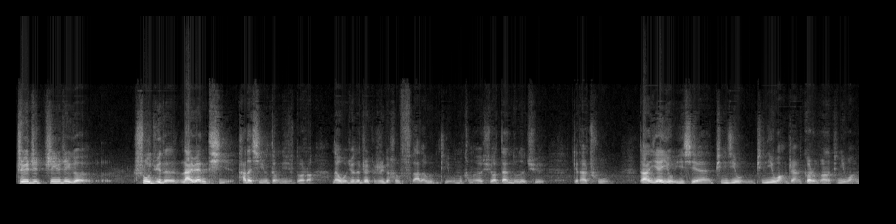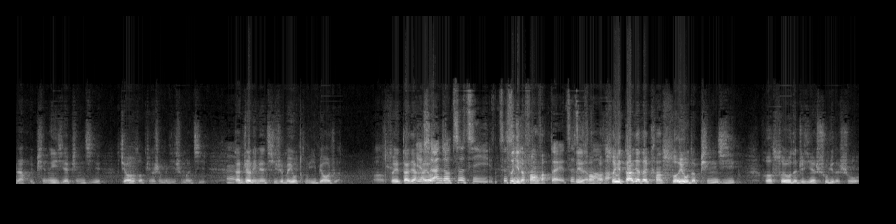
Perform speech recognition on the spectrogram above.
至于这至于这个数据的来源体，它的信用等级是多少？那我觉得这可是一个很复杂的问题，我们可能需要单独的去给它出。当然，也有一些评级评级网站，各种各样的评级网站会评一些评级，交易所评什么级什么级，但这里面其实没有统一标准，啊、所以大家还要是按照自己自自己的方法，对自己的方方法，所以大家在看所有的评级和所有的这些数据的时候，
